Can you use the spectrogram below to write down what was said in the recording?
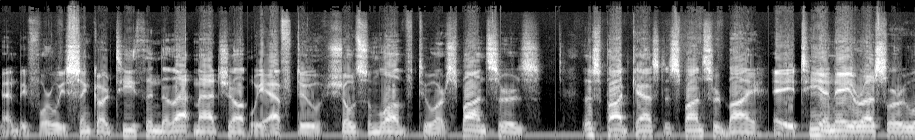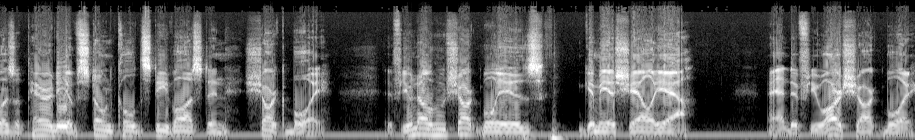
And before we sink our teeth into that matchup, we have to show some love to our sponsors. This podcast is sponsored by a TNA wrestler who was a parody of Stone Cold Steve Austin, Shark Boy. If you know who Shark Boy is, give me a shell yeah. And if you are Shark Boy,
